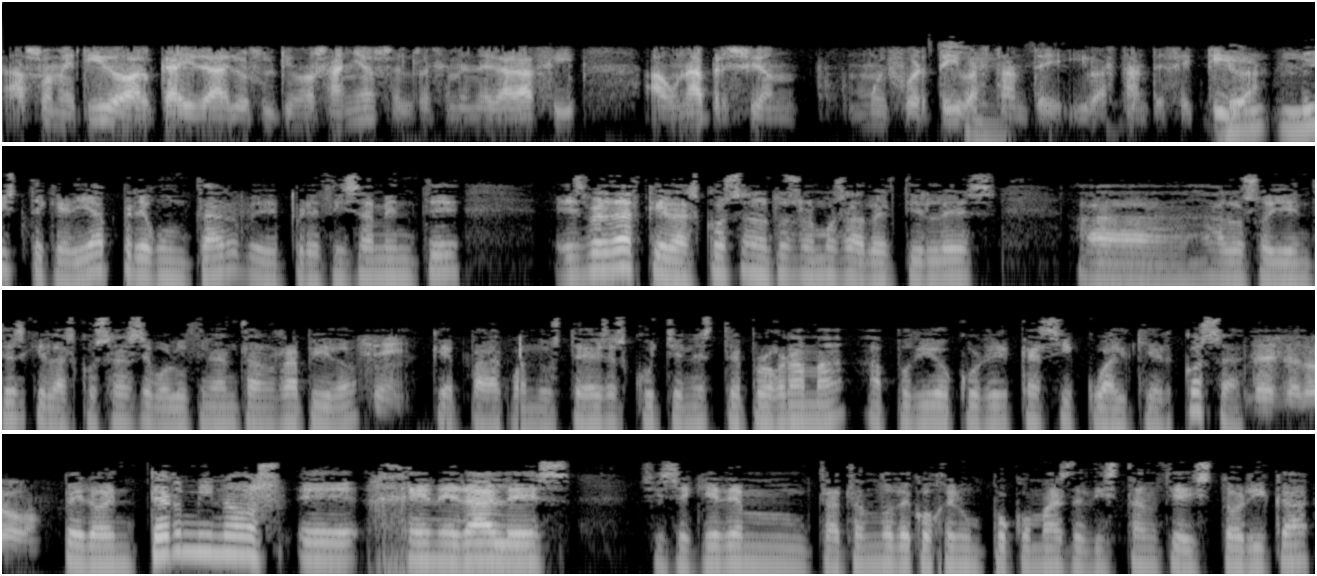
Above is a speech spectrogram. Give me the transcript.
ha sometido a Al-Qaeda en los últimos años, el régimen de Gaddafi, a una presión muy fuerte y bastante y bastante efectiva. Luis, te quería preguntar eh, precisamente, es verdad que las cosas nosotros solemos advertirles a, los oyentes que las cosas evolucionan tan rápido que para cuando ustedes escuchen este programa ha podido ocurrir casi cualquier cosa. Desde luego. Pero en términos eh, generales, si se quieren, tratando de coger un poco más de distancia histórica,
